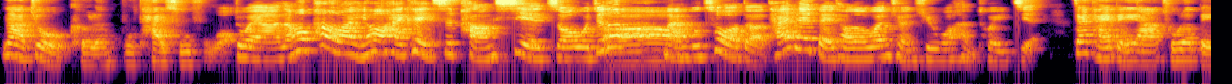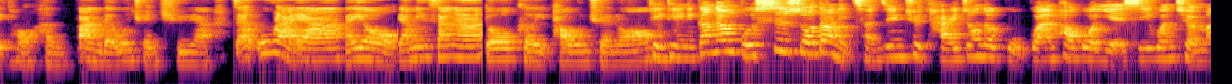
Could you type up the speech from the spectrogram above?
那就可能不太舒服哦。对啊，然后泡完以后还可以吃螃蟹粥，我觉得蛮不错的。啊，台北北投的温泉区我很推荐。在台北啊，除了北投很棒的温泉区啊，在乌来啊，还有阳明山啊，都可以泡温泉哦。婷婷，你刚刚不是说到你曾经去台中的古关泡过野溪温泉吗？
